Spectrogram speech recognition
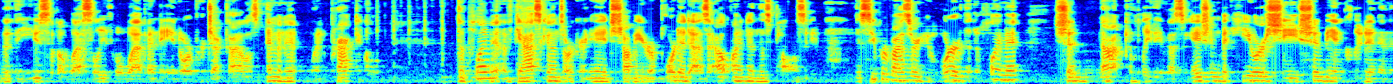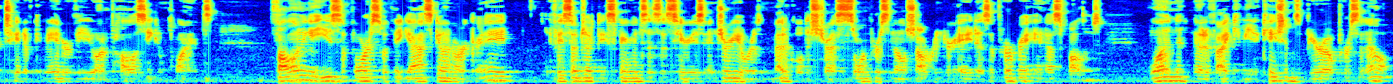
that the use of a less lethal weapon and or projectile is imminent when practical. Deployment of gas guns or grenades shall be reported as outlined in this policy. The supervisor who ordered the deployment should not complete the investigation, but he or she should be included in the chain of command review on policy compliance. Following a use of force with a gas gun or grenade, if a subject experiences a serious injury or is in medical distress, sworn personnel shall render aid as appropriate and as follows. 1. Notify Communications Bureau personnel.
